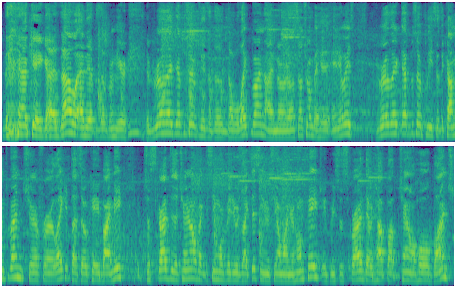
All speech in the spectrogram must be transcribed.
okay, guys, now we'll end the episode from here. If you really liked the episode, please hit the double like button. I know there's no such one, but hit it anyways. If you really liked the episode, please hit the comments button. Share for a like it, that's okay by me. Subscribe to the channel if you'd like to see more videos like this. You can see them on your homepage. If you subscribe, that would help out the channel a whole bunch.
